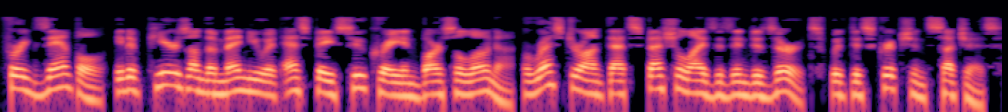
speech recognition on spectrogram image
For example, it appears on the menu at Espai Sucre in Barcelona, a restaurant that specializes in desserts, with descriptions such as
